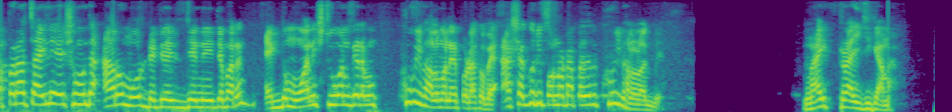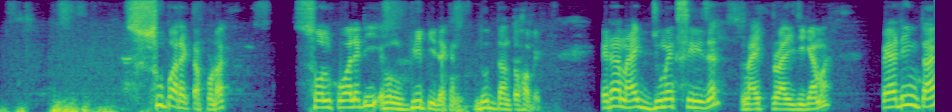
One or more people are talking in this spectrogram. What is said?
আপনারা চাইলে এর সম্বন্ধে আরও মোর ডিটেল জেনে নিতে পারেন। একদম one is to one grade এবং খুবই ভালো মানের প্রোডাক্ট হবে। আশা করি পণ্যটা আপনাদের খুবই ভালো লাগবে। নাইট ট্রাই জিগামা সুপার একটা প্রোডাক্ট সোল কোয়ালিটি এবং গ্রিপি দেখেন, দুর্দান্ত হবে। এটা নাইক জুমেক্স সিরিজের Nike trail Zegama padding tongue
